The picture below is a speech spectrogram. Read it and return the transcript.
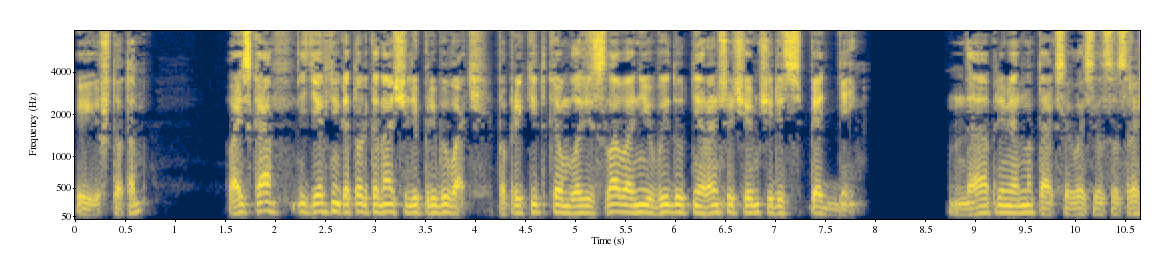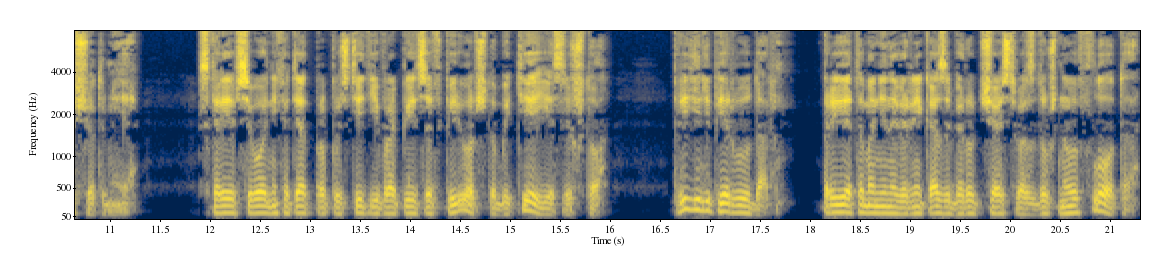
и что там? Войска и техника только начали прибывать. По прикидкам Владислава, они выйдут не раньше, чем через пять дней. — Да, примерно так, — согласился с расчетами я. Скорее всего, они хотят пропустить европейцев вперед, чтобы те, если что, приняли первый удар. При этом они наверняка заберут часть воздушного флота.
